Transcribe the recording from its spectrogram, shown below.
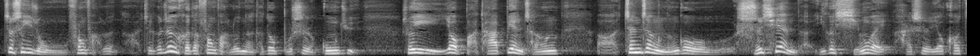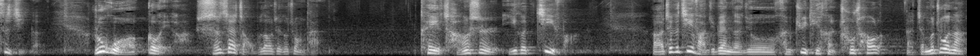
这是一种方法论啊，这个任何的方法论呢，它都不是工具，所以要把它变成啊真正能够实现的一个行为，还是要靠自己的。如果各位啊实在找不到这个状态，可以尝试一个技法啊，这个技法就变得就很具体、很粗糙了啊。怎么做呢？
